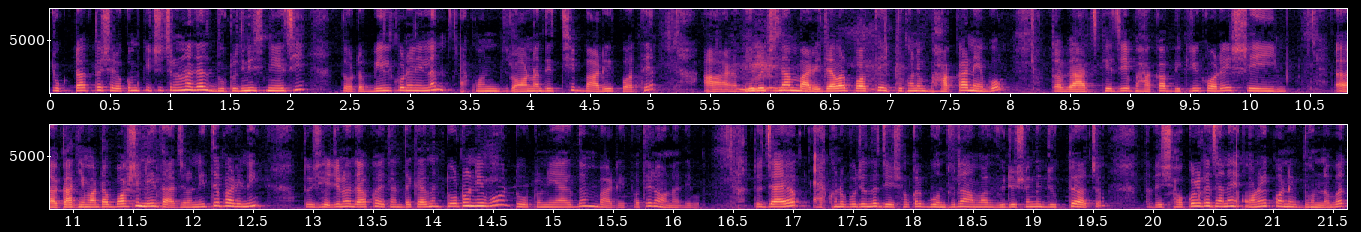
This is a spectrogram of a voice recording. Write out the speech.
টুকটাক তো সেরকম কিছু ছিল না জাস্ট দুটো জিনিস নিয়েছি। তো ওটা বিল করে নিলাম, এখন রওনা দিচ্ছি বাড়ির পথে। আর ভেবেছিলাম বাড়ি যাওয়ার পথে একটুখানি ভাকা নেব, তবে আজকে যে ভাকা বিক্রি করে সেই কাকিমাটা বসেনি, তার জন্য নিতে পারিনি। তো সেই জন্য দেখো, এখান থেকে একদম টোটো নিব, টোটো নিয়ে একদম বাড়ির পথে রওনা দেবো। তো যাই হোক এখনও পর্যন্ত যে সকল বন্ধুরা আমার ভিডিওর সঙ্গে যুক্ত আছো, তাদের সকলকে জানাই অনেক অনেক ধন্যবাদ।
